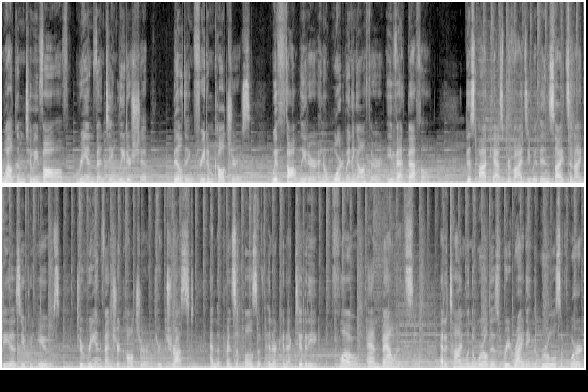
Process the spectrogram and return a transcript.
Welcome to Evolve Reinventing Leadership, Building Freedom Cultures, with thought leader and award winning author Yvette Bethel. This podcast provides you with insights and ideas you can use to reinvent your culture through trust and the principles of interconnectivity, flow, and balance. At a time when the world is rewriting the rules of work,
